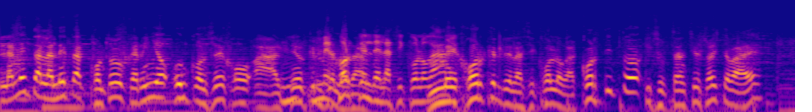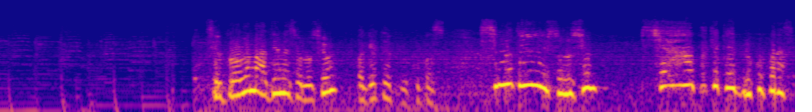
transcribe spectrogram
la neta, la neta, con todo cariño, un consejo al señor Cristian Mejor que el de la psicóloga. Mejor que el de la psicóloga. Cortito y sustancioso. Ahí te va, ¿eh? Si el problema tiene solución, ¿para qué te preocupas? Si no tiene solución, ya, ¿para qué te preocupas?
